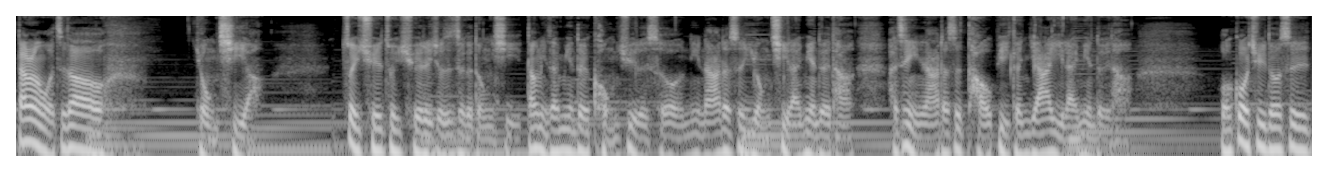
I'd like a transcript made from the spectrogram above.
当然，我知道勇气啊，最缺最缺的就是这个东西。当你在面对恐惧的时候，你拿的是勇气来面对它，还是你拿的是逃避跟压抑来面对它？我过去都是，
